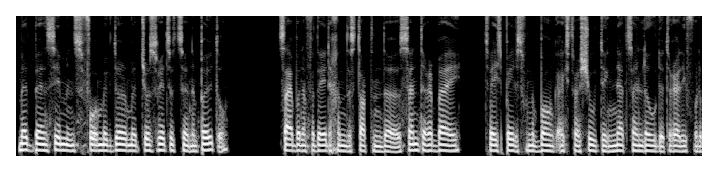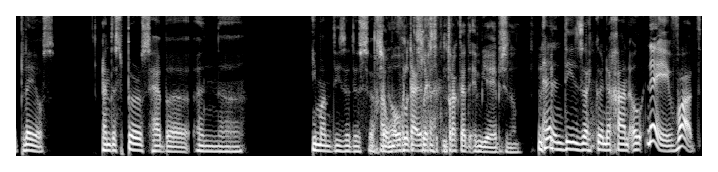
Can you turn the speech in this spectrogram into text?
met Ben Simmons voor McDermott, Josh Richardson en Peutel. Zij hebben een verdedigende startende center erbij. Twee spelers van de bank, extra shooting. Net zijn loaded, ready voor de playoffs. En de Spurs hebben een, eh, iemand die ze dus eh, gaan Zo mogelijk het slechtste contract uit de NBA hebben ze dan. En die ze kunnen gaan. nee, wat?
